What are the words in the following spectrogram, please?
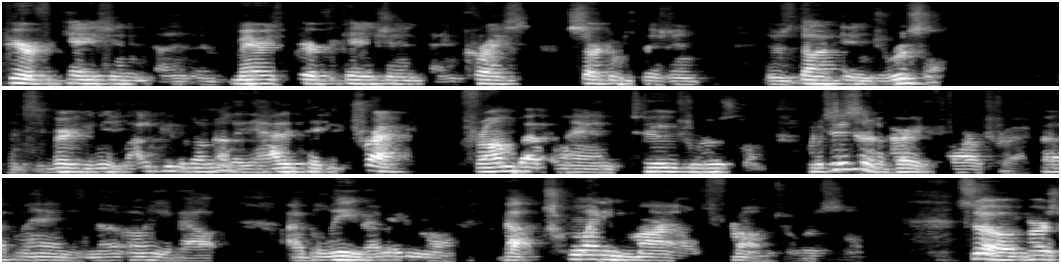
purification, uh, Mary's purification, and Christ's circumcision it was done in Jerusalem. It's very unique. A lot of people don't know they had to take a trek from Bethlehem to Jerusalem, which isn't a very far trek. Bethlehem is not only about, I believe, I may be wrong, about 20 miles from Jerusalem. So, verse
